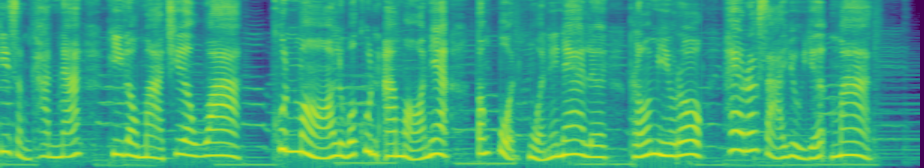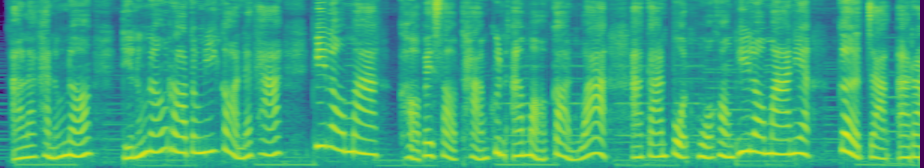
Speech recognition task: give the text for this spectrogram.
ที่สำคัญนะ พี่เรามาเชื่อว่า คุณหมอหรือว่าคุณอาหมอเนี่ยต้องปวดหัวแน่ๆเลย เพราะว่ามีโรคให้รักษาอยู่เยอะมากเอาละค่ะน้องๆ เดี๋ยวน้องๆ รอตรงนี้ก่อนนะคะ พี่เรามาขอไปสอบถามคุณอาหมอก่อนว่า อาการปวดหัวของพี่เรามาเนี่ยเกิดจากอะไร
